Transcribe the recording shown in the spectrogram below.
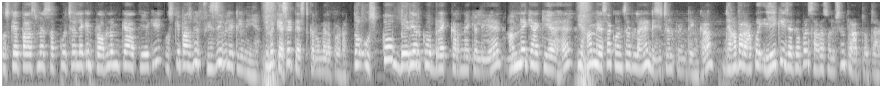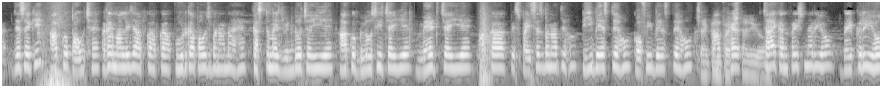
उसके पास में सब कुछ है, लेकिन प्रॉब्लम क्या आती है कि उसके पास में फिजिबिलिटी नहीं है कि मैं कैसे टेस्ट करूँ मेरा प्रोडक्ट तो उसको बैरियर को ब्रेक करने के लिए हमने क्या किया है कि हम ऐसा कॉन्सेप्ट लाए डिजिटल प्रिंटिंग का, जहाँ पर आपको एक ही जगह पर सारा सोल्यूशन प्राप्त होता है। जैसे कि आपको पाउच है, अगर मान लीजिए आपको आपका फ़ूड का पाउच बनाना है कस्टमाइज विंडो चाहिए आपको ग्लोसी चाहिए मेट चाहिए आपका स्पाइसेस बनाते हो टी बेचते हो कॉफ़ी बेचते हो चाहे आप है- confectionery हो। चाहे कन्फेक्शनरी हो बेकरी हो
